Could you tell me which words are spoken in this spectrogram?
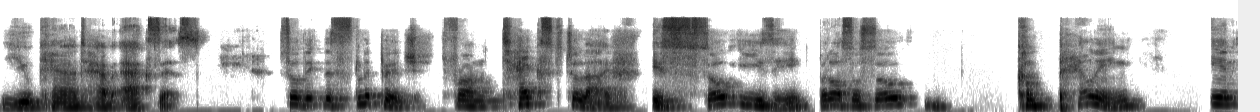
you can't have access. So the, the slippage from text to life is so easy, but also so compelling in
